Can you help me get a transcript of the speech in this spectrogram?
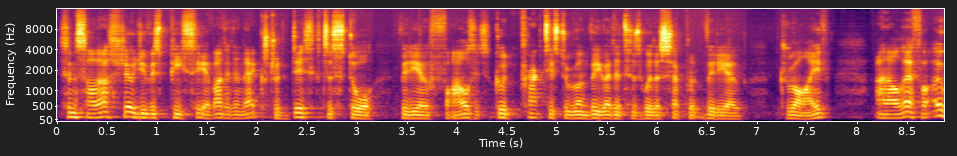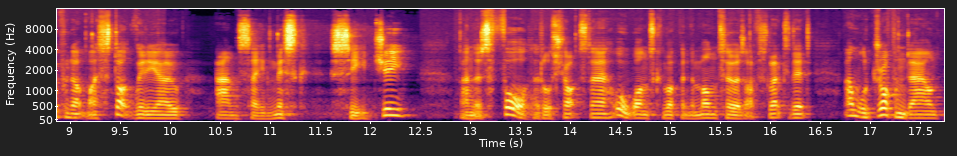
Since I last showed you this PC, I've added an extra disk to store video files. It's good practice to run video editors with a separate video drive. And I'll therefore open up my stock video and say MISC CG and there's four little shots there, all ones come up in the monitor as I've selected it, and we'll drop them down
